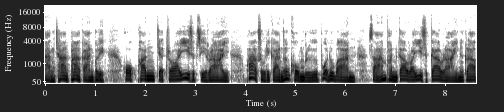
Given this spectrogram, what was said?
ต่างชาติภาคการผลิต 6,724 ราย ภาคสวัสดิการสังคมหรือผู้อนุบาล 3,929 รายนะครับ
